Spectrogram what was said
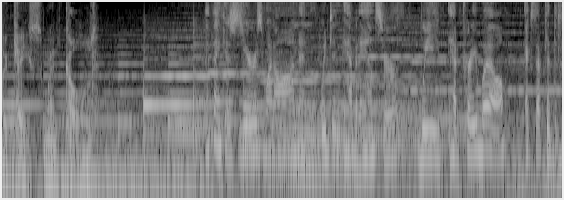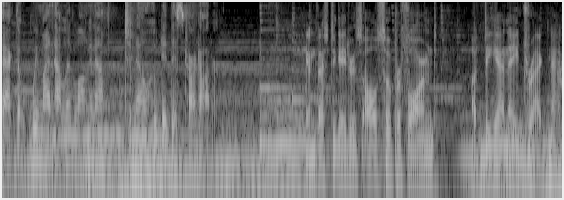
the case went cold. I think as years went on and we didn't have an answer, we had pretty well accepted the fact that we might not live long enough to know who did this to our daughter. Investigators also performed a DNA dragnet.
